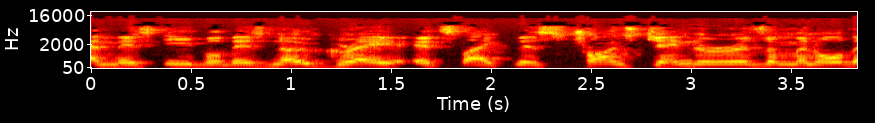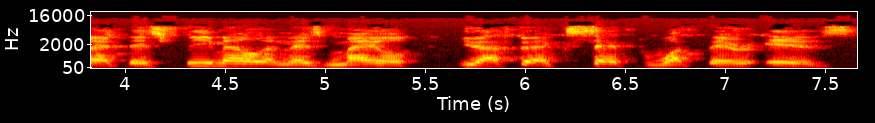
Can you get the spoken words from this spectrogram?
and there's evil. There's no gray. It's like this transgenderism and all that. There's female and there's male. You have to accept what there is.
